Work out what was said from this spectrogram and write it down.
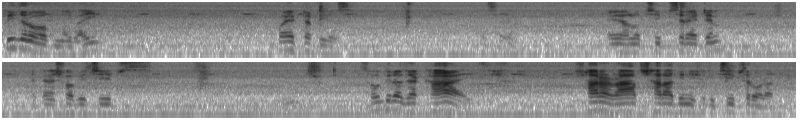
ফ্রিজের অভাব নেই ভাই। কয়েকটা ফ্রিজ আছে। ঠিক আছে? এই হলো চিপসের আইটেম এখানে সবই চিপস। সৌদিরা যা খায়, সারা রাত, সারা দিনই শুধু চিপসের অর্ডার দেয়।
